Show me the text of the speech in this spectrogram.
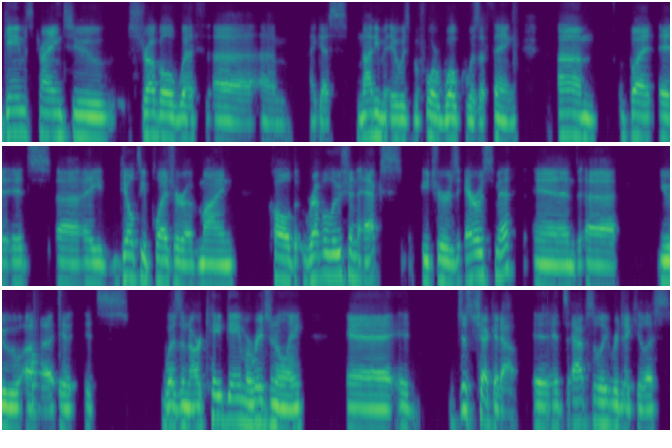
games trying to struggle with, uh, um, I guess, not even it was before woke was a thing, um, but it, it's uh, a guilty pleasure of mine called Revolution X. Features Aerosmith and uh, you uh, it, it's was an arcade game originally and it just check it out it, it's absolutely ridiculous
